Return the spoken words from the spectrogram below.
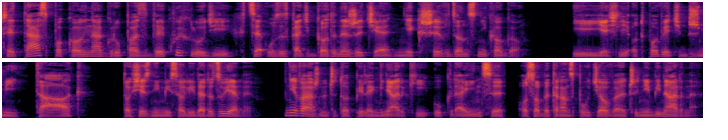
czy ta spokojna grupa zwykłych ludzi chce uzyskać godne życie, nie krzywdząc nikogo? I jeśli odpowiedź brzmi tak, to się z nimi solidaryzujemy. Nieważne, czy to pielęgniarki, Ukraińcy, osoby transpłciowe czy niebinarne.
